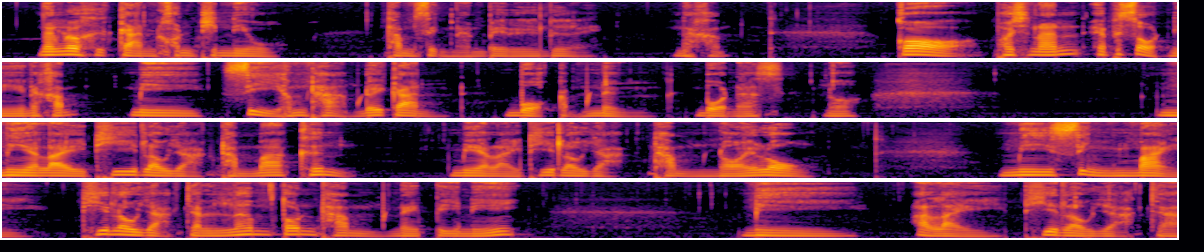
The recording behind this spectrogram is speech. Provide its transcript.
ๆ นั่นก็คือการ continue ทำสิ่งนั้นไปเรื่อยๆ นะครับ ก็เพราะฉะนั้น episode นี้นะครับ มี 4คำถามด้วยกัน บวกกับ 1 โบนัสเนาะมีอะไรที่เราอยากทำมากขึ้น มีอะไรที่เราอยากทำน้อยลง มีสิ่งใหม่ที่เราอยากจะเริ่มต้นทำในปีนี้ มีอะไรที่เราอยากจะ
